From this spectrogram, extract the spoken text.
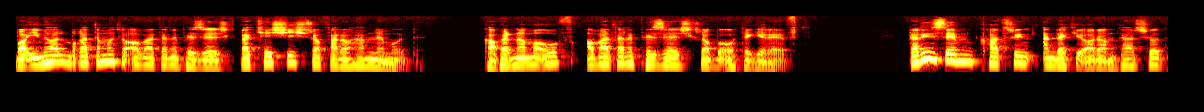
با این حال مقدمات آوردن پزشک و کشیش را فراهم نمود. کاپرناماوف آوردن پزشک را به عهده گرفت. در این ضمن کاترین اندکی آرامتر شد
